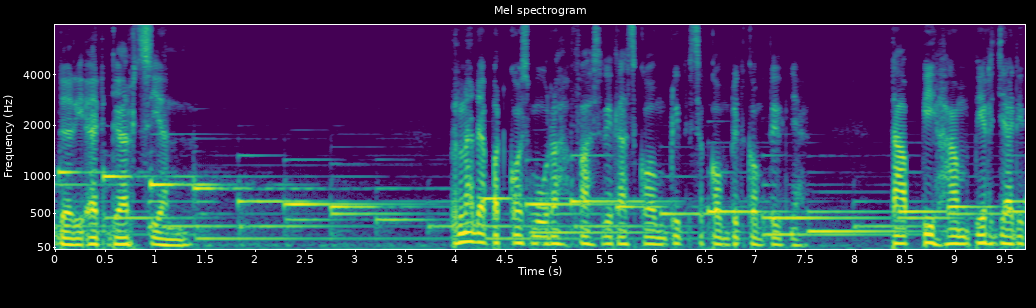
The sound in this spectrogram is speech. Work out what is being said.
Dari Edgar Sian. Pernah dapat kos murah fasilitas komplit sekomplit-komplitnya tapi hampir jadi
